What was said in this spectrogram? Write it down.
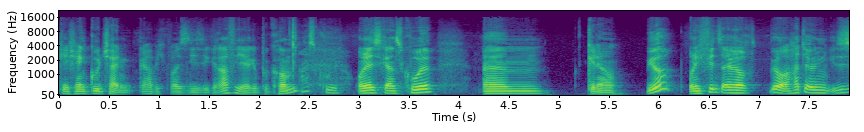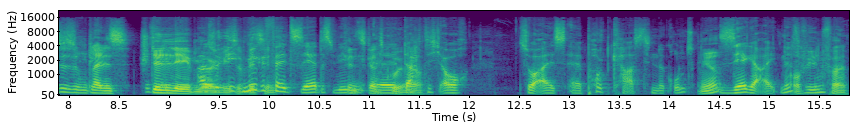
Geschenkgutschein habe ich quasi diese Giraffe hier bekommen. Ah, ist cool. Und ist ganz cool. Ähm, genau. Ja, und ich finde es einfach, ja, hat irgendwie, es ist so ein kleines Stillleben Also irgendwie so ein mir bisschen. gefällt es sehr, deswegen äh, cool, dachte ja. ich auch so als äh, Podcast-Hintergrund Ja. sehr geeignet. Auf jeden Fall.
